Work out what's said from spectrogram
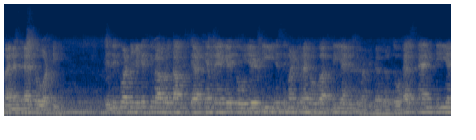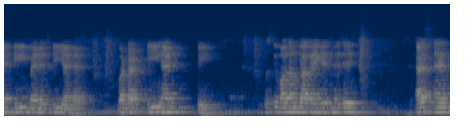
minus S over T is equal to ये किसके बराबर होता है इसके एलसीएम लेंगे तो ये टी इससे मल्टीप्लाई होगा टी एन इससे मल्टीप्लाई होगा। तो S N T N T minus T N S बटा टी एन टी उसके बाद हम क्या करेंगे इसमें से S N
